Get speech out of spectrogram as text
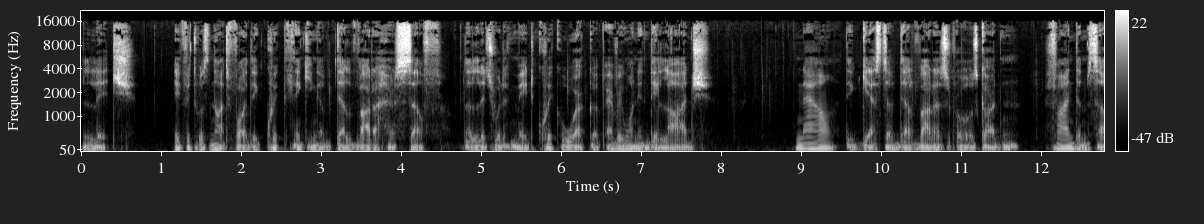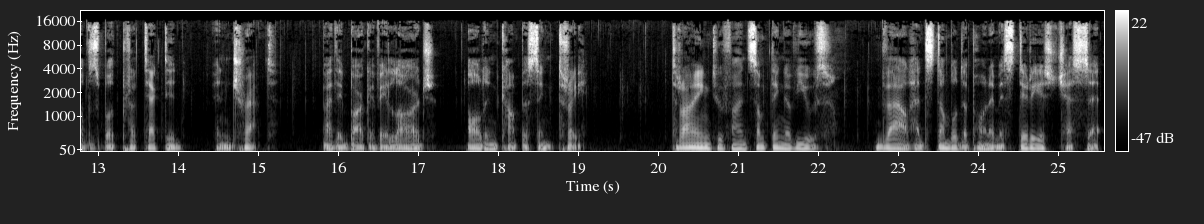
lich. If it was not for the quick thinking of Delvara herself, the lich would have made quick work of everyone in the lodge. Now, the guests of Delvara's rose garden find themselves both protected and trapped by the bark of a large, all encompassing tree. Trying to find something of use, Val had stumbled upon a mysterious chess set,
